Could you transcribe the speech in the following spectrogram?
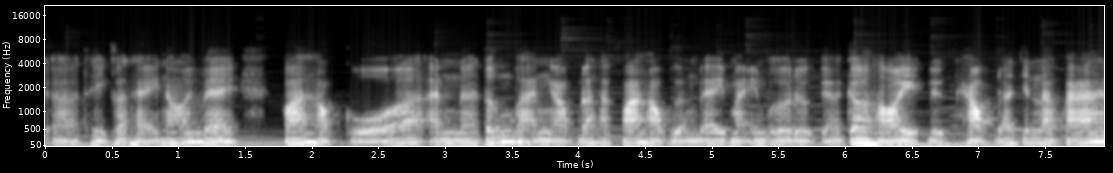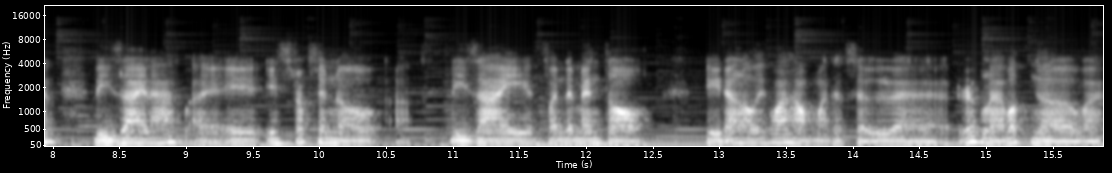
uh, thì có thể nói về khóa học của anh ờ, Tuấn và anh Ngọc. Đó là khóa học gần đây mà em vừa được uh, cơ hội được học. Đó chính là khóa Design Lab uh, Instructional Design Fundamental. Thì đó là cái khóa học mà thật sự là rất là bất ngờ và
